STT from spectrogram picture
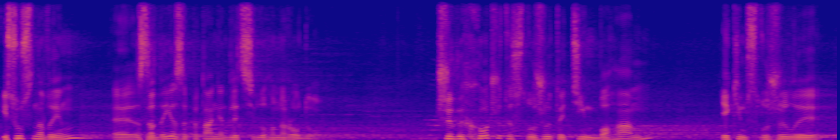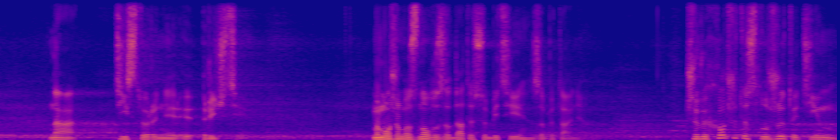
Ісус Навин е, задає запитання для цілого народу. Чи ви хочете служити тим богам, яким служили на тій стороні річці? Ми можемо знову задати собі ці запитання. Чи ви хочете служити тим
